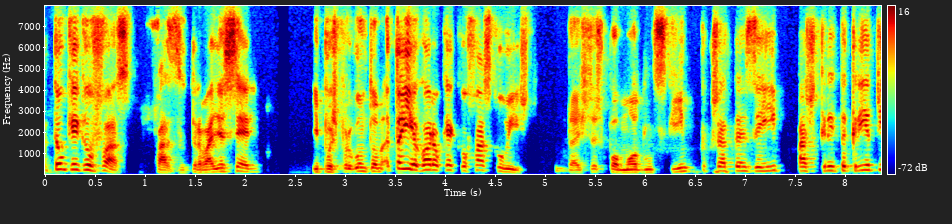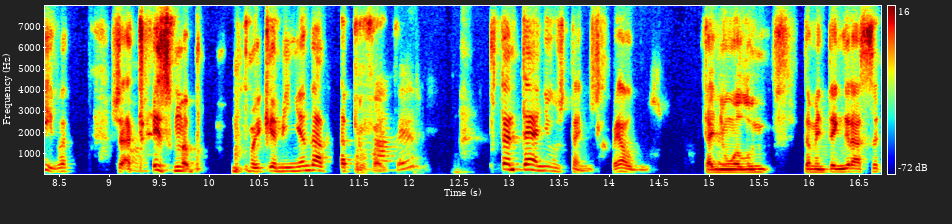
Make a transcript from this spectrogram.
Então o que é que eu faço? Fazes o trabalho a sério. E depois perguntam-me, então e agora o que é que eu faço com isto? Deixas para o módulo seguinte, porque já tens aí para a escrita criativa. Já oh. tens uma, um caminho andado. Aproveita. Portanto, tenho, tenho os rebeldes. Tenho um aluno que também tem graça,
